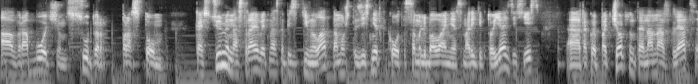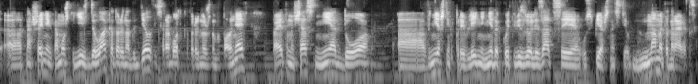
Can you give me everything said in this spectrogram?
а в рабочем, супер простом костюме настраивает нас на позитивный лад, потому что здесь нет какого-то самолюбования, смотрите, кто я, здесь есть э, такое подчеркнутое, на наш взгляд, э, отношение к тому, что есть дела, которые надо делать, есть работа, которую нужно выполнять, поэтому сейчас не до э, внешних проявлений, не до какой-то визуализации успешности. Нам это нравится.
